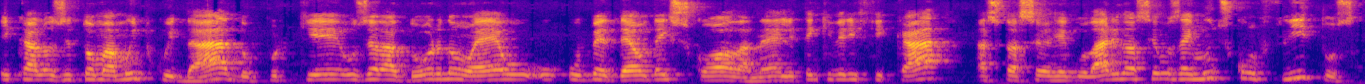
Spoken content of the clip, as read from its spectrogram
E, Carlos, de tomar muito cuidado, porque o zelador não é o, o bedel da escola, né? Ele tem que verificar a situação irregular e nós temos aí muitos conflitos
